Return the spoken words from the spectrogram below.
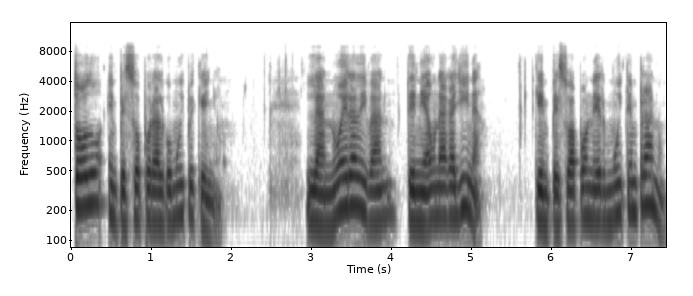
Todo empezó por algo muy pequeño. La nuera de Iván tenía una gallina que empezó a poner muy temprano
